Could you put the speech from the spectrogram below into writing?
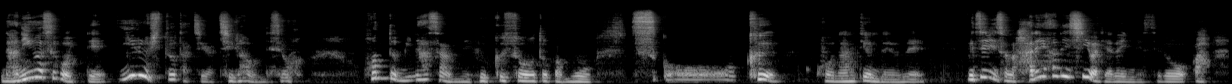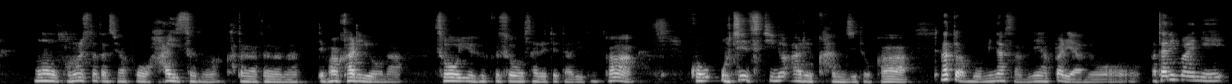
何がすごいって、いる人たちが違うんですよ。ほんと皆さんね、服装とかも、すごく、こう、なんて言うんだよね。別にその派手派手しいわけじゃないんですけど、あ、もうこの人たちはこう、ハイソの方々だなってわかるような、そういう服装をされてたりとか、こう、落ち着きのある感じとか、あとはもう皆さんね、やっぱりあの、当たり前に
